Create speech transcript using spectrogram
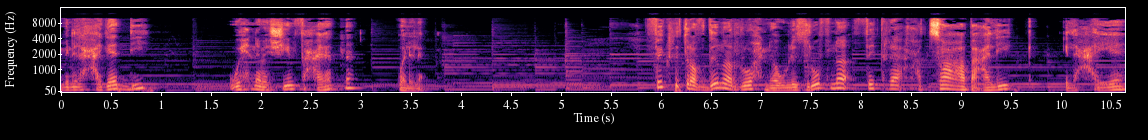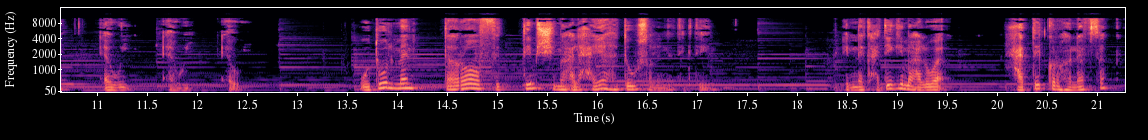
من الحاجات دي وإحنا ماشيين في حياتنا ولا لأ؟ فكرة رفضنا لروحنا ولظروفنا فكرة هتصعب عليك الحياة أوي أوي أوي. وطول ما أنت رافض تمشي مع الحياة هتوصل لنتيجتين. إنك هتيجي مع الوقت هتكره نفسك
